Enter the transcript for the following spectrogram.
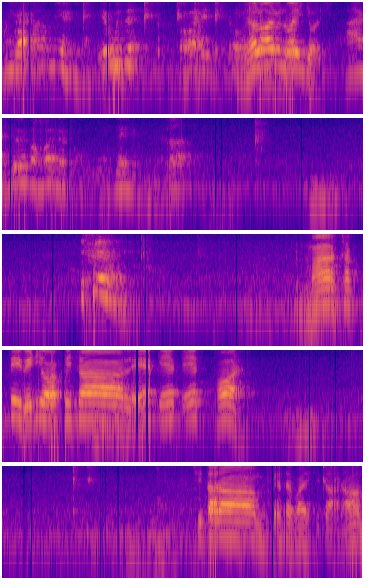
ઈ વાત તો બી હતી. એવું છે ઓય, આવીને વહી ગયો છે. જોયું પણ બંધ હતું. માં શક્તિ વીડિયો ઓફિસર એક એક એક ફોર સીતારામ. કે ભાઈ? સીતારામ.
